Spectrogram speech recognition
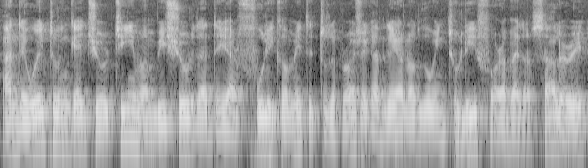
And the way to engage your team and be sure that they are fully committed to the project and they are not going to leave for a better salary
